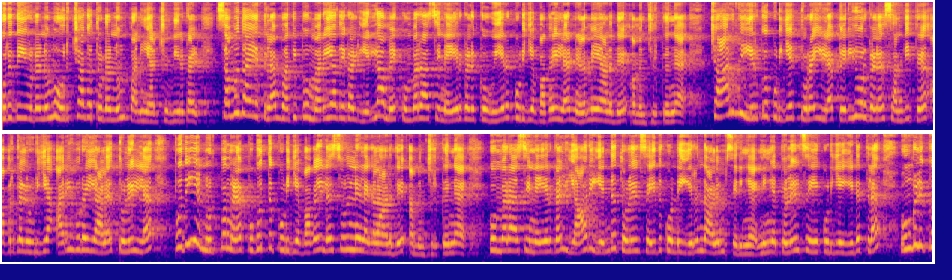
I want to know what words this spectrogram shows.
உறுதியுடனும் உற்சாகத்துடனும் பணியாற்றுவீர்கள். சமுதாயத்தில் மதிப்பு மரியாதைகள் எல்லாமே கும்பராசி நேயர்களுக்கு உயரக்கூடிய வகையில் நிலைமையானது அமைஞ்சிருக்குங்க. சார்ந்து இருக்கக்கூடிய துறையில் பெரியோர்களை சந்தித்து அவர்களுடைய அறிவுரையால் தொழிலில் புதிய நுட்பங்களை புகுத்தக்கூடிய வகையில் சூழ்நிலைகளானது அமைஞ்சிருக்குங்க. கும்பராசி நேயர்கள் யார் எந்த தொழில் செய்து கொண்டு இருந்தாலும் சரிங்க. நீங்கள் தொழில் செய்யக்கூடிய இடத்துல உங்களுக்கு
